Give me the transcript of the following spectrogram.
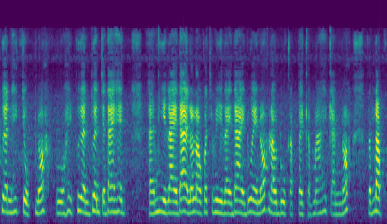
เพื่อนให้จบเนาะดูให้เพื่อนเพื่อนจะได้ให้มีรายได้แล้วเราก็จะมีรายได้ด้วยเนาะเราดูกลับไปกลับมาให้กันเนาะสำหรับคน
